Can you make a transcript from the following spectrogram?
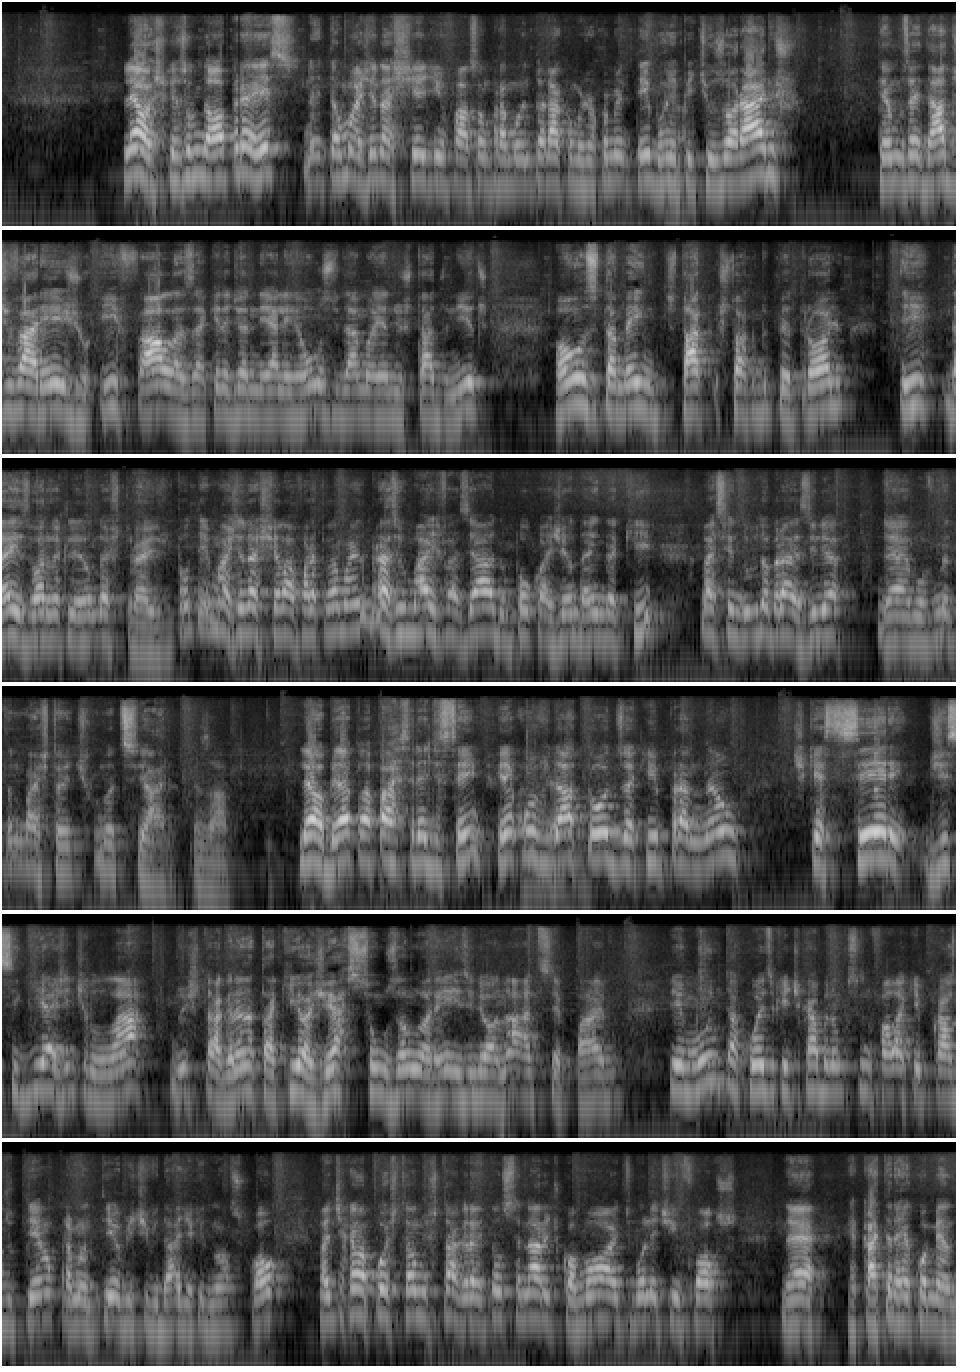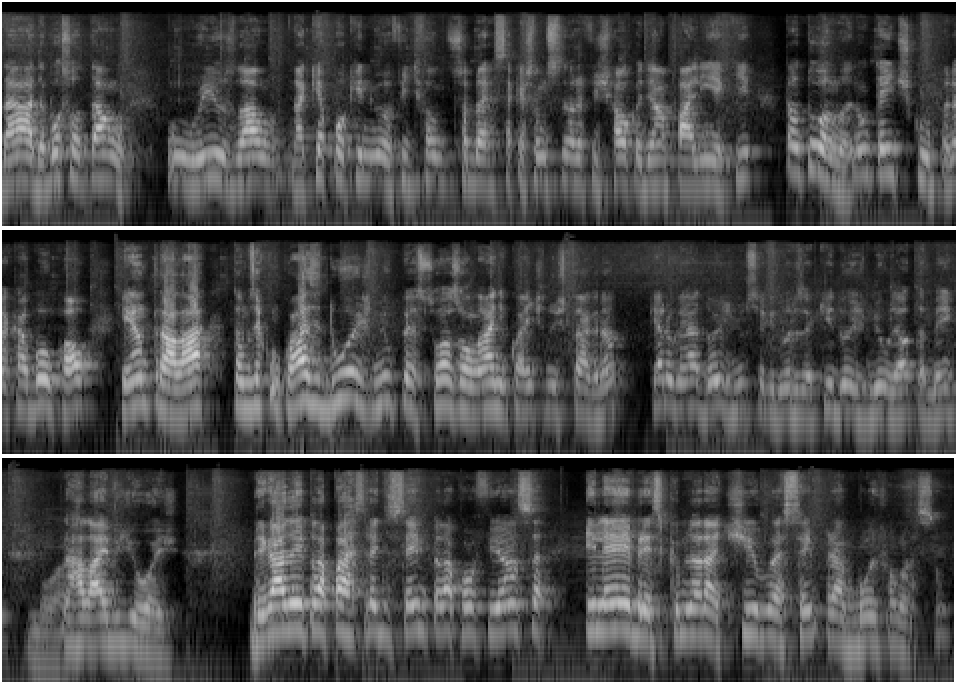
Léo, acho que o resumo da ópera é esse, né? Então, uma agenda cheia de inflação para monitorar, como eu já comentei, vou repetir os horários. Temos aí dados de varejo e falas aqui da Janela em 11 da manhã nos Estados Unidos, 11 também estoque do petróleo e 10 horas aquele leilão das Treasury. Então tem uma agenda cheia lá fora pela manhã, no Brasil mais vaziado, um pouco a agenda ainda aqui, mas sem dúvida Brasília né, movimentando bastante o noticiário. Exato. Léo, obrigado pela parceria de sempre. Queria convidar todos aqui para não esquecerem de seguir a gente lá no Instagram. Tá aqui, ó, Gersonzão Lourenço e Leonardo Sepaiba. Tem muita coisa que a gente acaba não conseguindo falar aqui por causa do tempo, para manter a objetividade aqui do nosso call, mas a gente acaba postando no Instagram. Então, cenário de commodities, boletim Focus, né, carteira recomendada. Vou soltar um, um Reels lá um, daqui a pouquinho no meu feed falando sobre essa questão do cenário fiscal, que eu dei uma palhinha aqui. Então, turma, não tem desculpa, né? Acabou o call, entra lá. Estamos aí com quase duas mil pessoas online com a gente no Instagram. Quero ganhar dois mil seguidores aqui, dois mil, Léo também, Boa. na live de hoje. Obrigado aí pela parceria de sempre, pela confiança. E lembre-se que o melhor ativo é sempre a boa informação.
